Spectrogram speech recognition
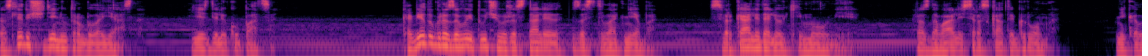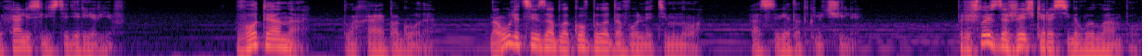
На следующий день утром было ясно. Ездили купаться. К обеду грозовые тучи уже стали застилать небо. Сверкали далекие молнии. Раздавались раскаты грома. Не колыхались листья деревьев. Вот и она, плохая погода. На улице из-за облаков было довольно темно, а свет отключили. Пришлось зажечь керосиновую лампу.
